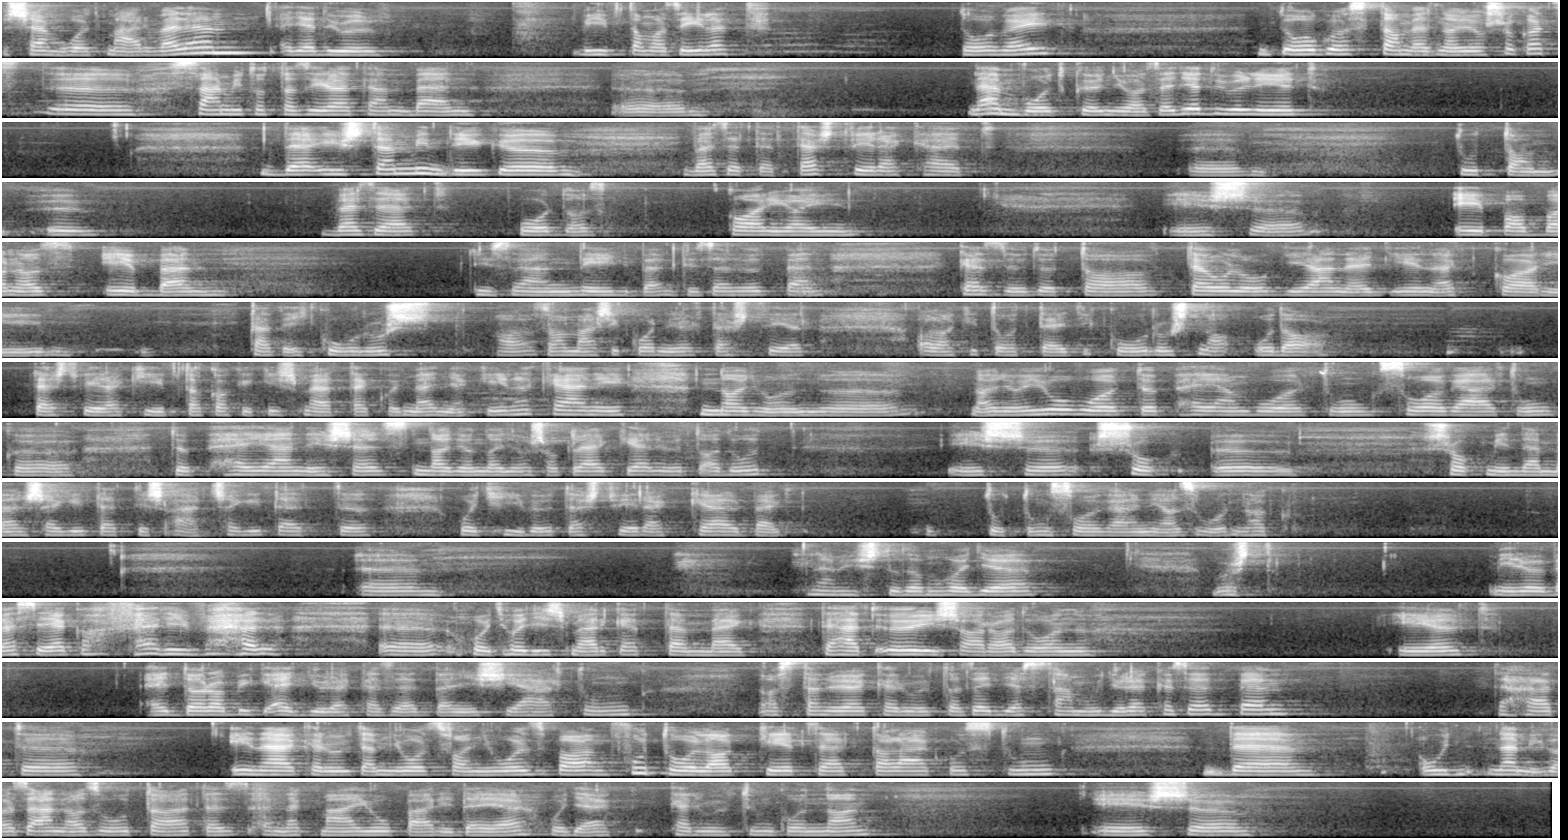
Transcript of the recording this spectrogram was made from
sem volt már velem, egyedül vívtam az élet dolgait. Dolgoztam, ez nagyon sokat számított az életemben. Nem volt könnyű az egyedüllét, de Isten mindig vezetett testvéreket, tudtam, ő vezet, hordoz karjain, és épp abban az évben, 14-ben, 15-ben kezdődött a teológián egy énekkari, tehát egy kórus, az Almási Kornél testvér alakított egy kórus, na oda testvérek hívtak, akik ismertek, hogy menjek énekelni. Nagyon, nagyon jó volt, több helyen voltunk, szolgáltunk több helyen, és ez nagyon-nagyon sok lelki erőt adott, és sok, sok mindenben segített és átsegített, hogy hívő testvérekkel meg tudtunk szolgálni az Úrnak. Nem is tudom, hogy most miről beszéljek a Ferivel, hogy hogy ismerkedtem meg. Tehát ő is Aradon élt, egy darabig egy gyülekezetben is jártunk, aztán ő elkerült az egyes számú gyülekezetben, tehát én elkerültem 88-ban, futólag kétszer találkoztunk, de úgy nem igazán azóta, hát ez, ennek már jó pár ideje, hogy elkerültünk onnan és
